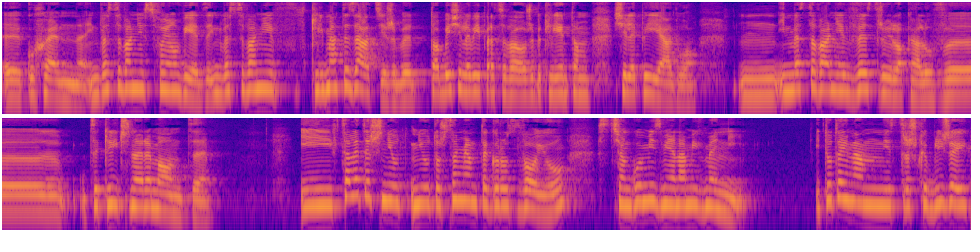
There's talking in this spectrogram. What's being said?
yy, kuchenne, inwestowanie w swoją wiedzę, inwestowanie w klimatyzację, żeby tobie się lepiej pracowało, żeby klientom się lepiej jadło, yy, inwestowanie w wystrój lokalu, w cykliczne remonty. I wcale też nie, nie utożsamiam tego rozwoju z ciągłymi zmianami w menu. I tutaj nam jest troszkę bliżej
